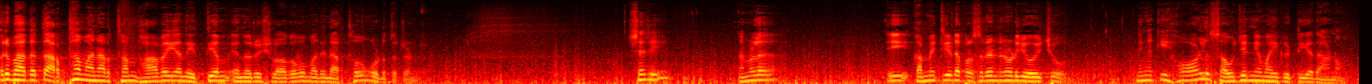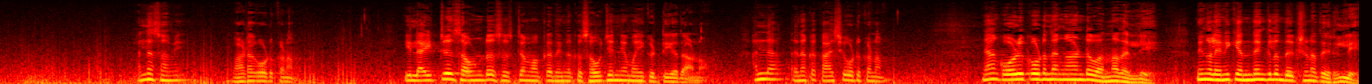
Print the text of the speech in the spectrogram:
ഒരു ഭാഗത്ത് അർത്ഥം അനർത്ഥം ഭാവയ നിത്യം എന്നൊരു ശ്ലോകവും അതിന്റെ അർത്ഥവും കൊടുത്തിട്ടുണ്ട്. ശരി നമ്മൾ ഈ കമ്മിറ്റിയുടെ പ്രസിഡന്റിനോട് ചോദിച്ചു നിങ്ങൾക്ക് ഈ ഹാൾ സൗജന്യമായി കിട്ടിയതാണോ? അല്ല സ്വാമി വാടക കൊടുക്കണം. ഈ ലൈറ്റ് സൗണ്ട് സിസ്റ്റമൊക്കെ നിങ്ങൾക്ക് സൗജന്യമായി കിട്ടിയതാണോ? അല്ല അതിനൊക്കെ കാശ് കൊടുക്കണം. ഞാൻ കോഴിക്കോട് നിന്നെങ്ങാണ്ട് വന്നതല്ലേ? നിങ്ങൾ എനിക്ക് എന്തെങ്കിലും ദക്ഷിണ തരില്ലേ?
